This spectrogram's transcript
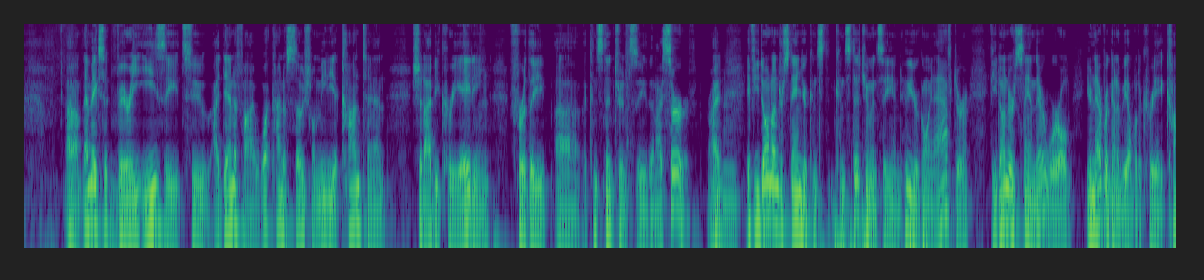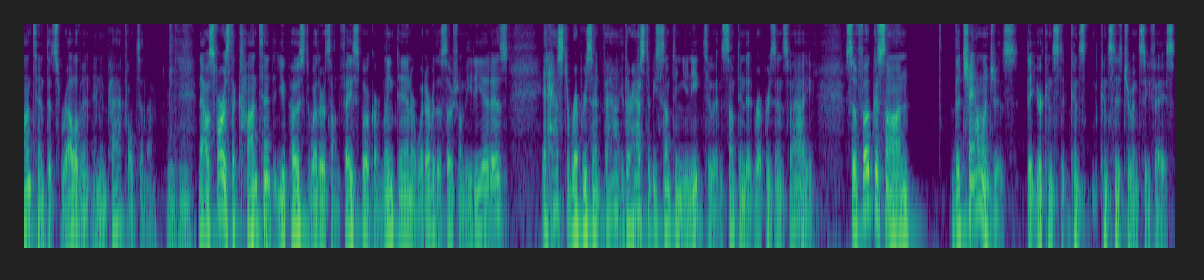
Um, that makes it very easy to identify what kind of social media content should I be creating for the uh, constituency that I serve, right? Mm-hmm. If you don't understand your cons- constituency and who you're going after, if you don't understand their world, you're never going to be able to create content that's relevant and impactful to them. Mm-hmm. Now, as far as the content that you post, whether it's on Facebook or LinkedIn or whatever the social media it is, it has to represent value. There has to be something unique to it and something that represents value. So focus on the challenges that your const- constituency face.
